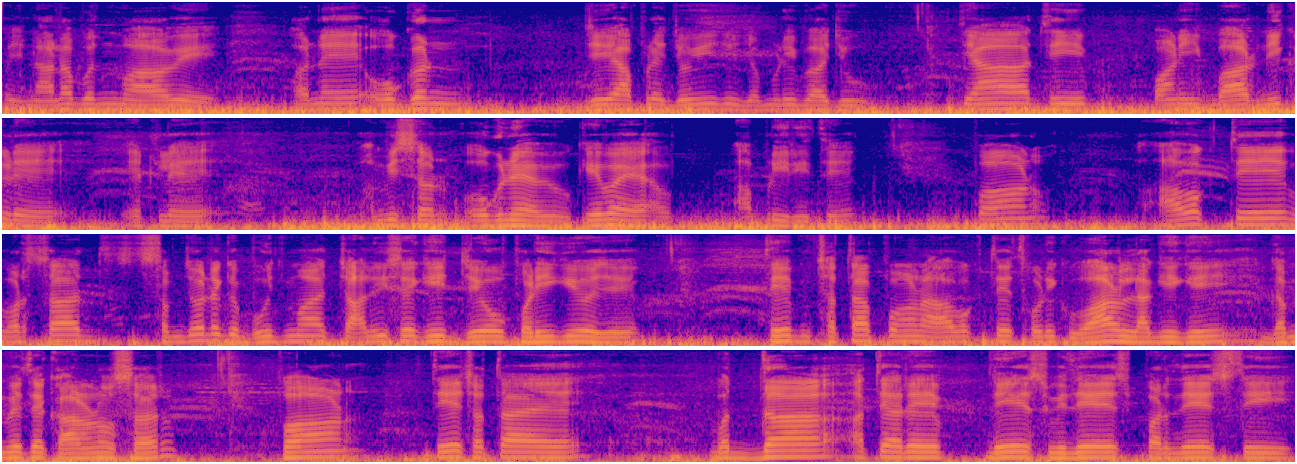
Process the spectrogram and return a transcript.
પછી નાના બંધમાં આવે અને ઓગન જે આપણે જોઈએ છીએ જમણી બાજુ, ત્યાંથી પાણી બહાર નીકળે એટલે અમૃતસર ઓગને કહેવાય આપણી રીતે. પણ આ વખતે વરસાદ સમજો ને કે ભુજમાં ચાલીસેક ઇંચ જેવો પડી ગયો છે. તેમ છતાં પણ આ વખતે થોડીક વાર લાગી ગઈ, ગમે તે કારણોસર. પણ તે છતાંય બધા અત્યારે દેશ વિદેશ, પરદેશથી,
